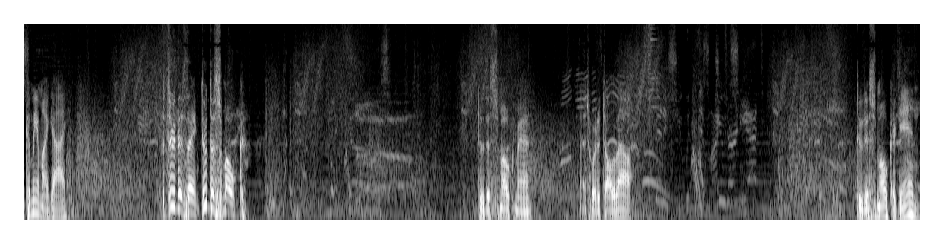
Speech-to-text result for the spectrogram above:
Come here, my guy. Let's do this thing. Do the smoke. Do the smoke, man. That's what it's all about. Do the smoke again.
